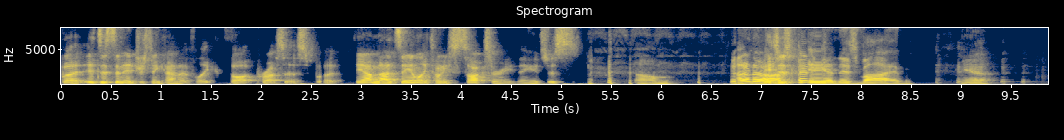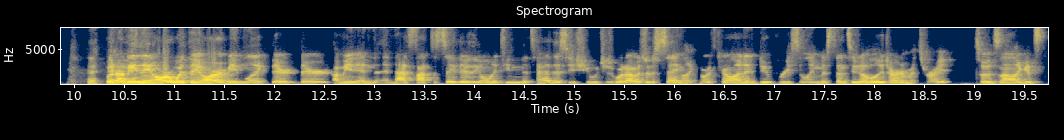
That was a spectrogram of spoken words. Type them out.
but it's just an interesting kind of like thought process. But yeah, I'm not saying like Tony sucks or anything. It's just um I don't know. It's I'm just- kind of it- getting this vibe. yeah. But I mean they are what they are. I mean, like they're they're I mean, and, and that's not to say they're the only team that's had this issue, which is what I was just saying. Like North Carolina and Duke recently missed NCAA tournaments, right? So it's not like it's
